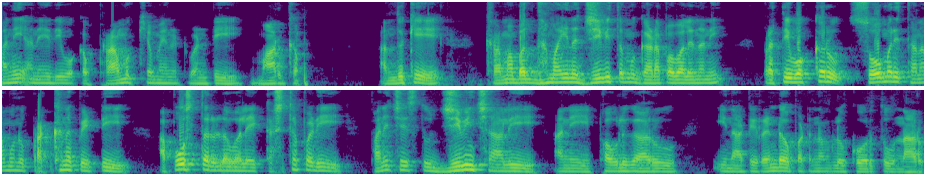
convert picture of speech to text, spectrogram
పని అనేది ఒక ప్రాముఖ్యమైనటువంటి మార్గం. అందుకే క్రమబద్ధమైన జీవితము గడపవలెనని ప్రతి ఒక్కరూ సోమరితనమును ప్రక్కన పెట్టి అపోస్తరుల వలె కష్టపడి పనిచేస్తూ జీవించాలి అని పౌలు గారు ఈనాటి రెండవ పట్టణంలో కోరుతూ ఉన్నారు.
